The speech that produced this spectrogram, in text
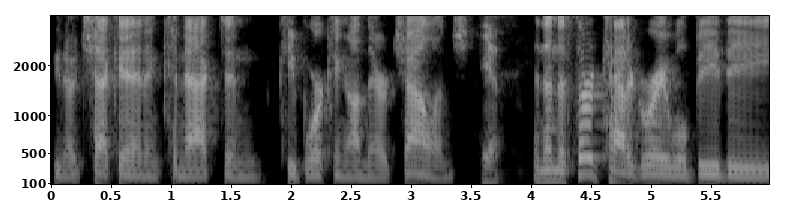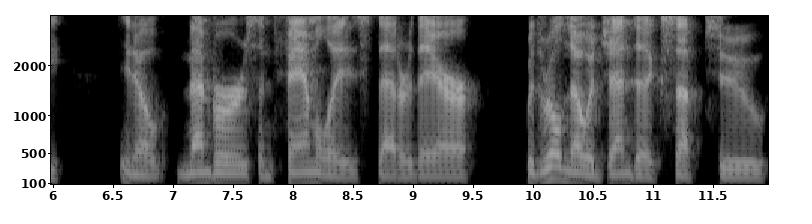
you know, check in and connect and keep working on their challenge. Yeah. And then the third category will be the, you know, members and families that are there with real no agenda except to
